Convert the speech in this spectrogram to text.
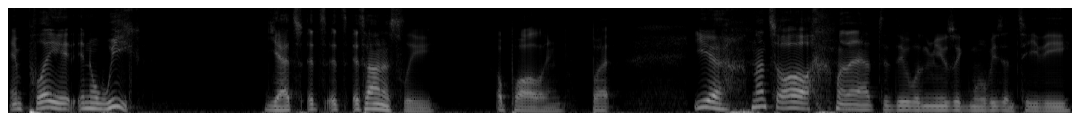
and play it in a week. Yeah, it's it's it's it's honestly appalling. But yeah, that's all that I have to do with music, movies, and TV.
